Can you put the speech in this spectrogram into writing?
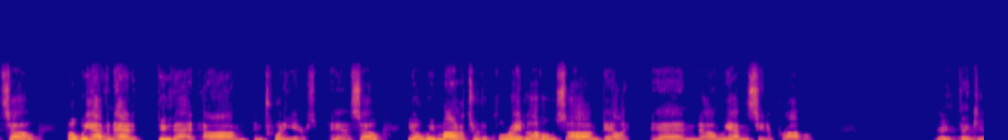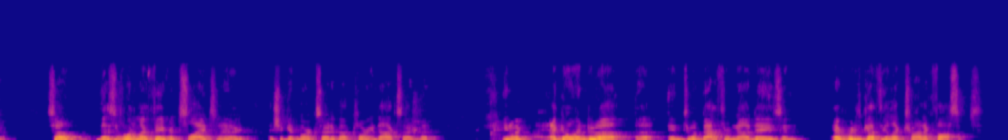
So, but we haven't had to do that um, in 20 years. And so, you know, we monitor the chlorate levels um, daily and uh, we haven't seen a problem. Great, thank you. So this is one of my favorite slides, and I, I should get more excited about chlorine dioxide, but you know, I go into a uh, into a bathroom nowadays, and everybody's got the electronic faucets,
